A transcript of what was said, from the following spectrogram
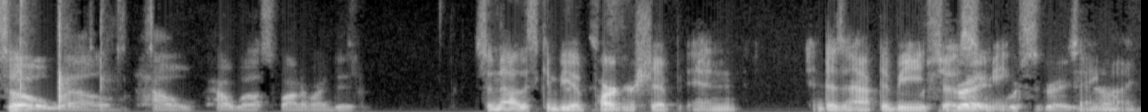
so well how how well Spotify did, So now this can be a partnership, and it doesn't have to be which just great. me Which is great. saying you know? mine.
